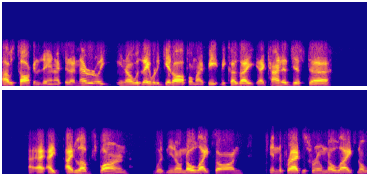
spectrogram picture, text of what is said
I was talking to Dan. I said I never really, you know, was able to get off on my feet because I I kind of just uh, I I I loved sparring with you know no lights on in the practice room, no lights, no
